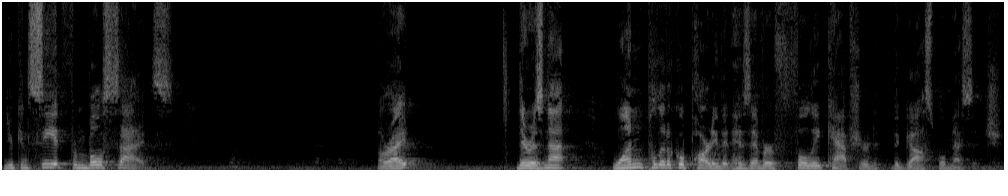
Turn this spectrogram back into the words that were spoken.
You can see it from both sides. All right? There is not one political party that has ever fully captured the gospel message.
